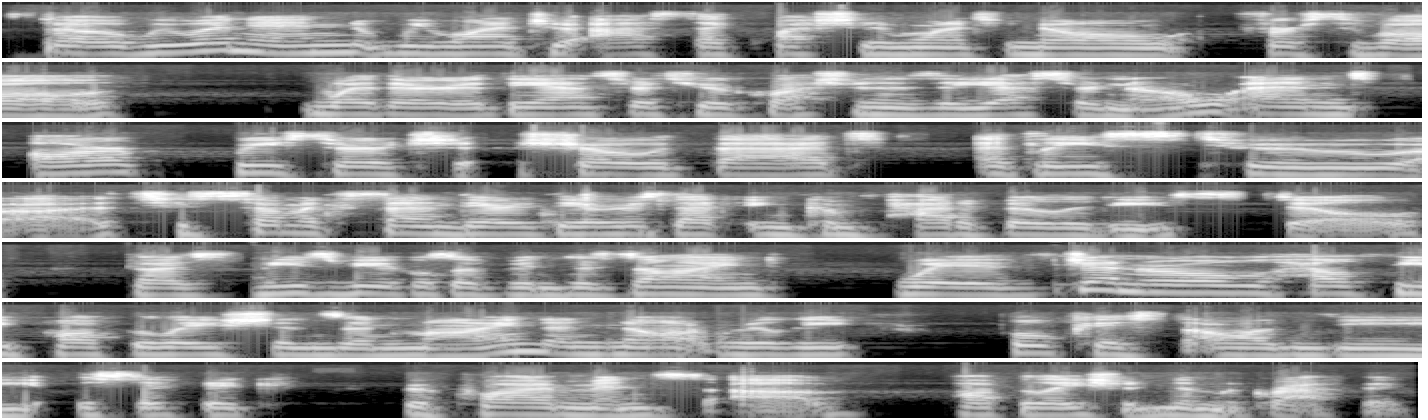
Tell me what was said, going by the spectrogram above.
So we went in, we wanted to ask that question, wanted to know, first of all, whether the answer to your question is a yes or no. And our research showed that at least to uh, to some extent there there is that incompatibility still because these vehicles have been designed with general healthy populations in mind and not really focused on the specific requirements of population demographic.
